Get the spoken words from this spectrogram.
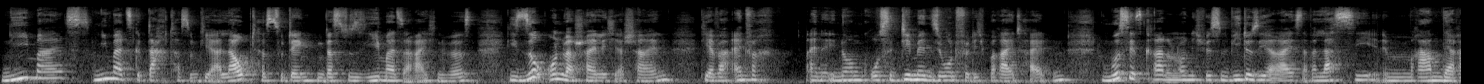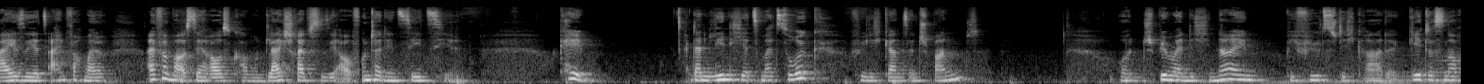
niemals, niemals gedacht hast und dir erlaubt hast zu denken, dass du sie jemals erreichen wirst, die so unwahrscheinlich erscheinen, die aber einfach eine enorm große Dimension für dich bereithalten. Du musst jetzt gerade noch nicht wissen, wie du sie erreichst, aber lass sie im Rahmen der Reise jetzt einfach mal, einfach mal aus dir herauskommen und gleich schreibst du sie auf unter den C-Zielen. Okay, dann lehne ich jetzt mal zurück, fühle dich ganz entspannt und spür mal in dich hinein. Wie fühlst du dich gerade? Geht es noch?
